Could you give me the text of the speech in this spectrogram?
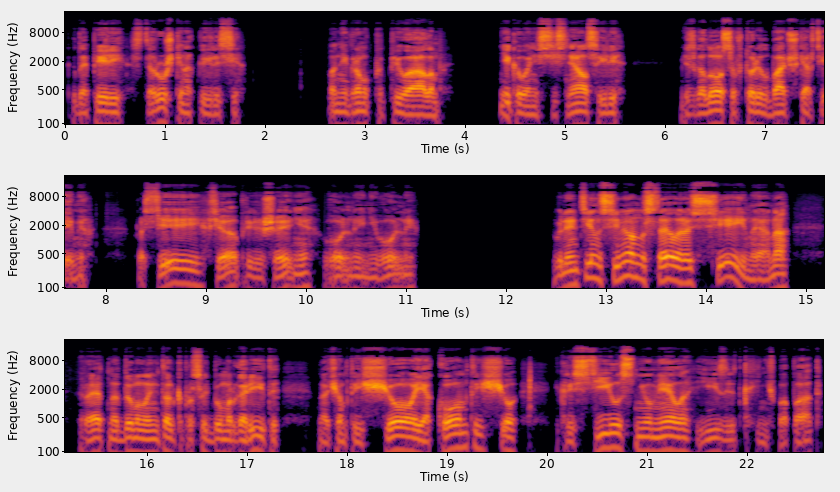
Когда пели старушки на клиросе, он негромко подпевал им, никого не стеснялся или без голоса вторил батюшке Артемию. Прости, все прегрешения, вольные и невольные. Валентина Семеновна стояла рассеянной, она, вероятно, думала не только про судьбу Маргариты, но о чем-то еще и о ком-то еще, и крестилась неумело, и изредка, и не в попад.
